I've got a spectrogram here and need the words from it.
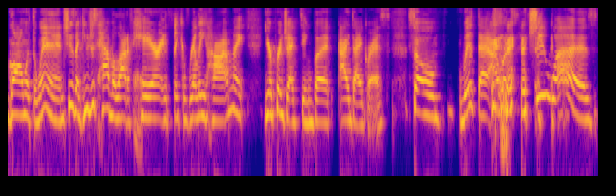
gone with the wind. She's like, you just have a lot of hair and it's like really hot. I'm like, you're projecting, but I digress. So with that, I would she was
